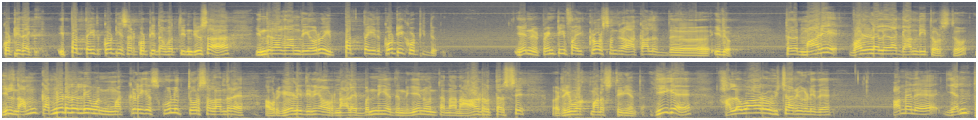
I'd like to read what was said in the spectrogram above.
ಕೊಟ್ಟಿದೆ. ಇಪ್ಪತ್ತೈದು ಕೋಟಿ ಸರ್ ಕೊಟ್ಟಿದ್ದ ಅವತ್ತಿನ ದಿವಸ ಇಂದಿರಾ ಗಾಂಧಿಯವರು ಇಪ್ಪತ್ತೈದು ಕೋಟಿ ಕೊಟ್ಟಿದ್ದು. ಏನು ಟ್ವೆಂಟಿ ಫೈವ್ ಕ್ರೋರ್ಸ್ ಅಂದರೆ ಆ ಕಾಲದ ಇದು. ತ- ಮಾಡಿ ವರ್ಲ್ಡಲ್ಲೆಲ್ಲ ಗಾಂಧಿ ತೋರಿಸ್ತು. ಇಲ್ಲಿ ನಮ್ಮ ಕನ್ನಡದಲ್ಲಿ ಒಂದು ಮಕ್ಕಳಿಗೆ ಸ್ಕೂಲಿಗೆ ತೋರಿಸಲ್ಲ ಅಂದರೆ ಅವ್ರಿಗೆ ಹೇಳಿದ್ದೀನಿ ಅವ್ರು ನಾಳೆ ಬನ್ನಿ, ಅದನ್ನು ಏನು ಅಂತ ನಾನು ಆರ್ಡ್ರ್ ತರಿಸಿ ರಿವರ್ಕ್ ಮಾಡಿಸ್ತೀನಿ ಅಂತ. ಹೀಗೆ ಹಲವಾರು ವಿಚಾರಗಳಿದೆ. ಆಮೇಲೆ ಎಂಥ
